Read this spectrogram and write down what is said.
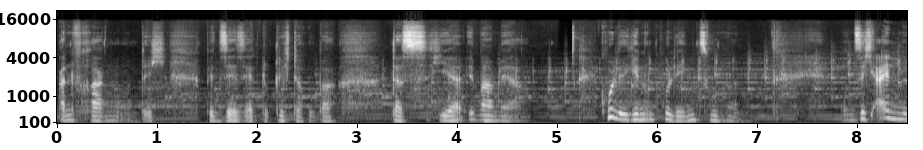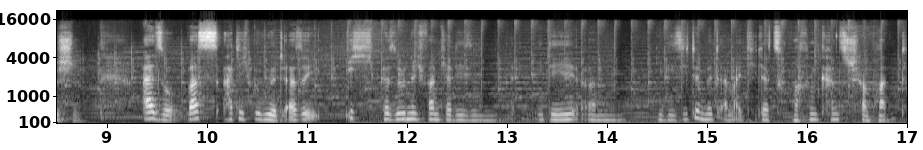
Anfragen und ich bin sehr, sehr glücklich darüber, dass hier immer mehr Kolleginnen und Kollegen zuhören und sich einmischen. Also, was hat dich berührt? Also, ich persönlich fand ja diese Idee, ähm, die Visite mit einem ITler zu machen, ganz charmant,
